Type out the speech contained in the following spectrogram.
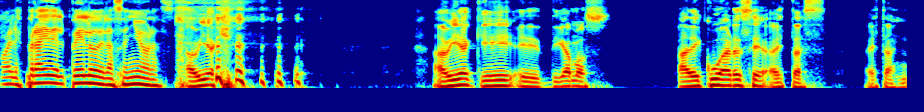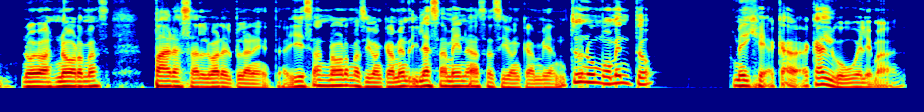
O el spray del pelo de las señoras. había que, había que eh, digamos, adecuarse a estas, a estas nuevas normas para salvar el planeta. Y esas normas iban cambiando y las amenazas iban cambiando. Entonces en un momento me dije, acá, acá algo huele mal.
